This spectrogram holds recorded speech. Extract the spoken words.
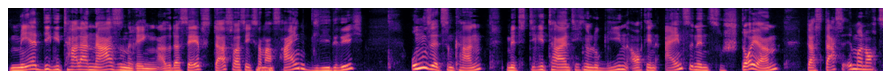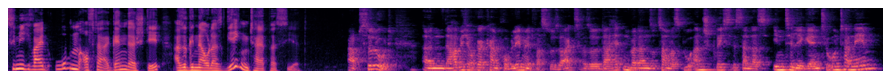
mehr digitaler Nasenring. Also dass selbst das, was ich sag mal feingliedrig umsetzen kann, mit digitalen Technologien auch den Einzelnen zu steuern, dass das immer noch ziemlich weit oben auf der Agenda steht. Also genau das Gegenteil passiert. Absolut. Ähm, da habe ich auch gar kein Problem mit, was du sagst. Also da hätten wir dann sozusagen, was du ansprichst, ist dann das intelligente Unternehmen.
